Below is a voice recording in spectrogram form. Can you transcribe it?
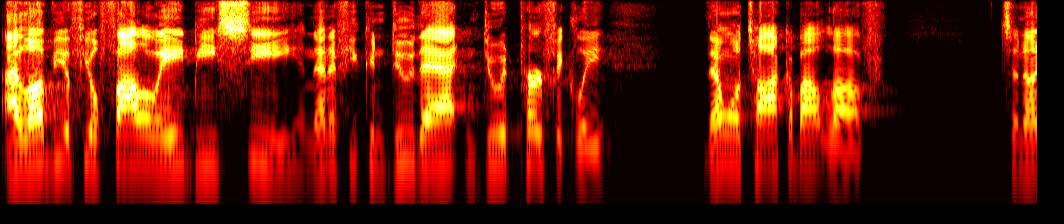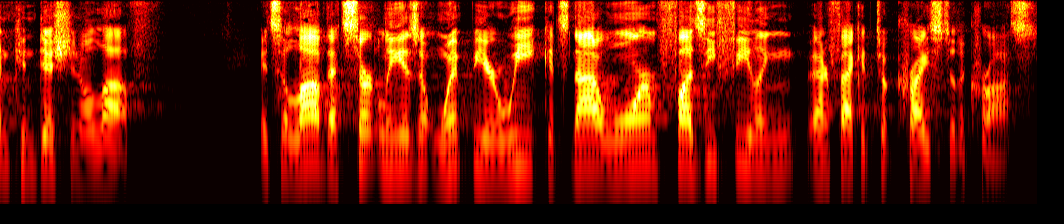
I love you if you'll follow A, B, C, and then if you can do that and do it perfectly, then we'll talk about love. It's an unconditional love. It's a love that certainly isn't wimpy or weak. It's not a warm, fuzzy feeling. Matter of fact, it took Christ to the cross.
